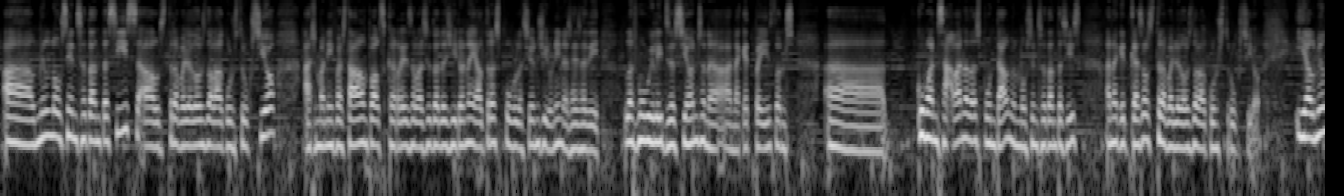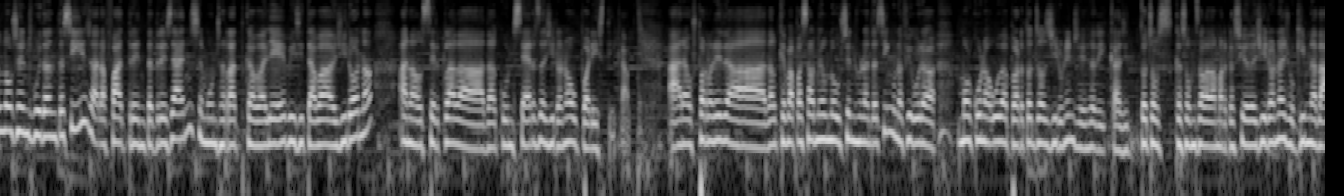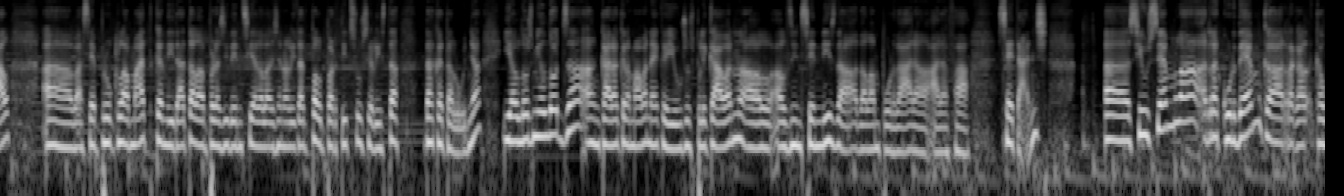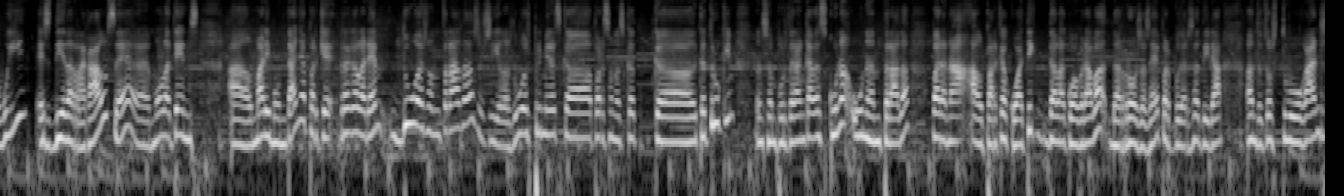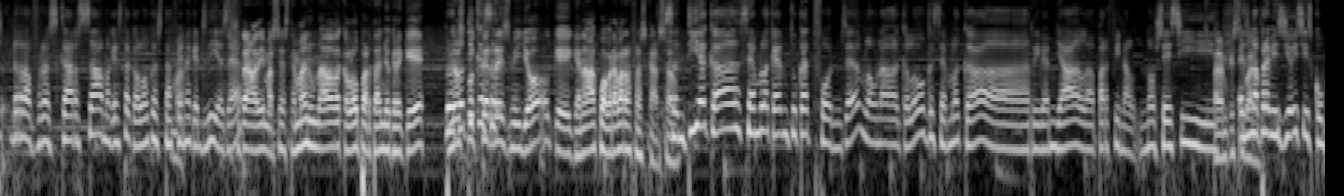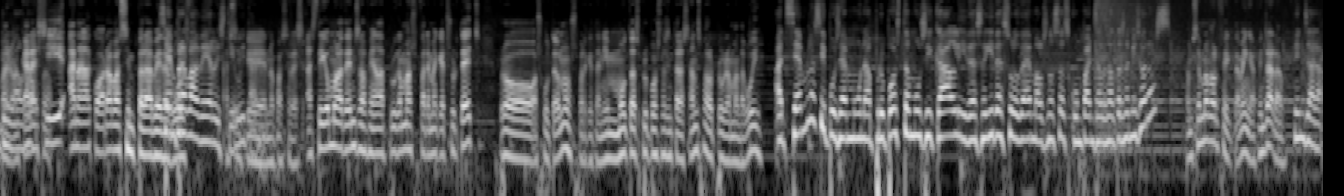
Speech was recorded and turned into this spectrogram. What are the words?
El 1976, els treballadors de la construcció es manifestaven pels carrers de la ciutat de Girona i altres poblacions gironines, és a dir, les mobilitzacions en, en aquest país doncs, eh, començaven a despuntar el 1976, en aquest cas els treballadors de la construcció. I el 1986, ara fa 33 anys, Montserrat Cavaller visitava Girona en el cercle de, de concerts de Girona Operística. Ara us parlaré de, del que va passar el 1995, una figura molt coneguda per tots els gironins, és a dir, quasi tots els que som de la demarcació de Girona, Joaquim Nadal, eh, va ser proclamat candidat a la presidència de la Generalitat pel Partit Socialista de Catalunya. I el 2012 encara cremaven, eh, que ahir us explicaven, el, els incendis de, de l'Empordà, ara, ara fa 7 anys. Uh, si us sembla, recordem que, regal que avui és dia de regals, eh? eh, molt atents al Mar i Muntanya, perquè regalarem dues entrades, o sigui, les dues primeres que, persones que, que, que truquin, doncs s'emportaran cadascuna una entrada per anar al Parc Aquàtic de l'Aquabrava de Roses, eh? per poder-se tirar en tots els tobogans, refrescar-se amb aquesta calor que està fent aquests dies. Eh? Això t'anava a dir, Mercè, estem en onada de calor, per tant, jo crec que Però no es pot que fer se- res millor que, que anar a Quabrava a refrescar-se. Sentia que sembla que hem tocat fons, eh? amb la onada de calor, que sembla que arribem ja a la part final. No sé si Esperem que sí, és bueno. una previsió i si es complirà Bueno, o encara no. així, anar a Quabrava sempre ve de Sempre gust. va bé a l'estiu, Així i que tant. no passa res. Estigueu molt atents, al final del programa us farem aquest sorteig, però escolteu-nos, perquè tenim moltes propostes interessants per al programa d'avui. Et sembla si posem una proposta musical i de seguida saludem els nostres companys de les altres emissores? Em sembla perfecte. Vinga, fins ara. Fins ara.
